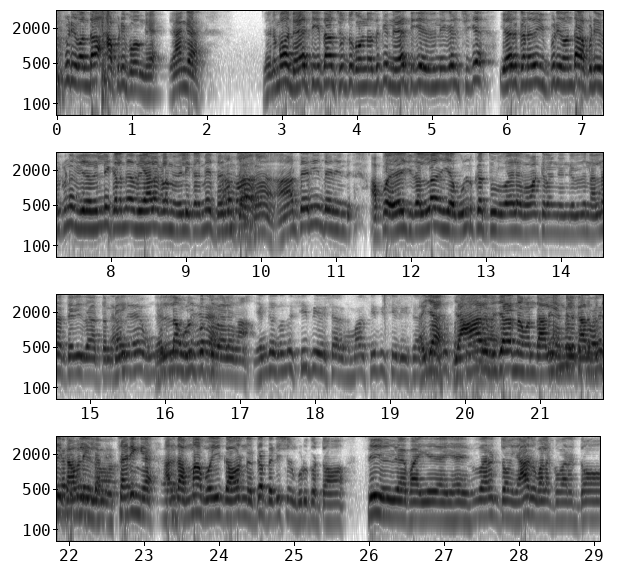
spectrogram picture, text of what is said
இப்படி வந்தா அப்படி போங்க. ஏங்க என்னமோ நேத்திக்கு தான் சுட்டு கொண்டதுக்கு நேத்திக்கு நிகழ்ச்சிக்கு ஏற்கனவே இப்படி வந்தா அப்படி இருக்கணும் வெள்ளிக்கிழமை வியாழக்கிழமை வெள்ளிக்கிழமை தெரிஞ்சாக்கும் ஆ தெரியும் தெரியும் அப்ப இதெல்லாம் உள்கத்து வேலை பார்க்கறாங்கங்கிறது நல்லா தெரியுதா தம்பி? எல்லாம் உள்குத்து வேலை தான் எங்களுக்கு வந்து சிபிஐ விசாரணுமா சிபிசிடி ஐயா யாரு விசாரணை வந்தாலும் எங்களுக்கு அதை பத்தி கவலை இல்லைங்க. சரிங்க. அந்த அம்மா போய் கவர்னர்கிட்ட பெட்டிஷன் கொடுக்கட்டும். சி வரட்டும். யார் வழக்கு வரட்டும்?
